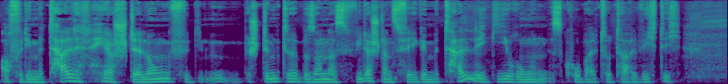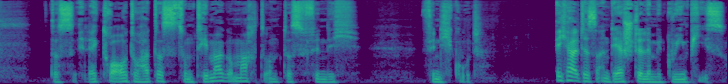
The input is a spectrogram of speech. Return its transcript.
Auch für die Metallherstellung, für die bestimmte besonders widerstandsfähige Metalllegierungen ist Kobalt total wichtig. Das Elektroauto hat das zum Thema gemacht und das finde ich, finde ich gut. Ich halte es an der Stelle mit Greenpeace.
